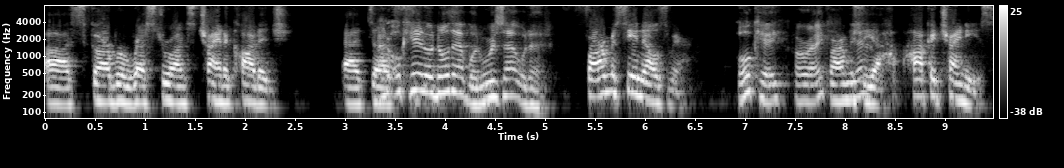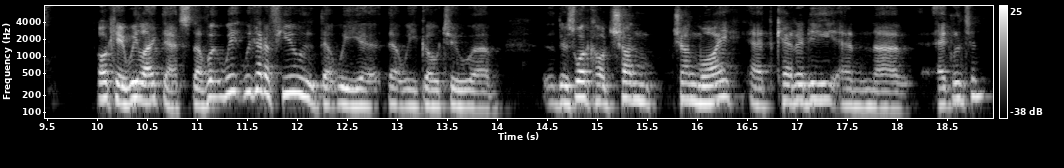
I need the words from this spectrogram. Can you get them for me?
uh, Scarborough restaurants, China Cottage, at uh, okay, I don't know that one. Where's that one at? Pharmacy in Ellesmere. Okay, all right. Pharmacy, Yeah. Hakka Chinese. Okay, we like that stuff. We, we, we got a few that we uh, that we go to. Uh, there's one called Chung Chung Moi at Kennedy and uh, Eglinton.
